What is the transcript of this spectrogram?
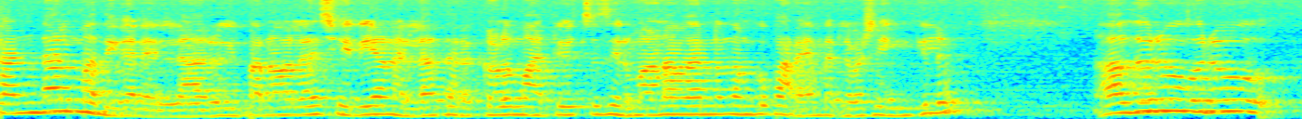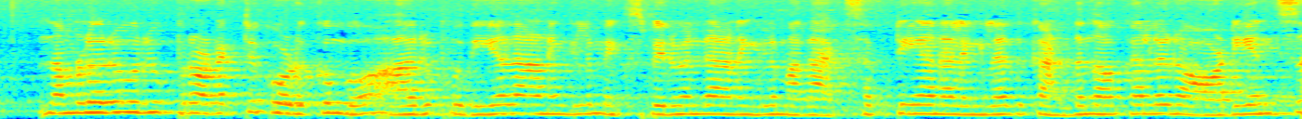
കണ്ടാൽ മതി. കാരണം എല്ലാവരും ഈ പറഞ്ഞ പോലെ ശരിയാണ്. എല്ലാ തിരക്കുകളും മാറ്റി വെച്ച് സിനിമ കാണാൻ നമുക്ക് പറയാൻ പറ്റില്ല. പക്ഷെ എങ്കിലും അതൊരു ഒരു നമ്മളൊരു ഒരു പ്രോഡക്റ്റ് കൊടുക്കുമ്പോൾ ആ ഒരു പുതിയതാണെങ്കിലും എക്സ്പെരിമെന്റ് ആണെങ്കിലും അത് അക്സെപ്റ്റ് ചെയ്യാൻ അല്ലെങ്കിൽ അത് കണ്ടു നോക്കാനുള്ള ഒരു ഓഡിയൻസ്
